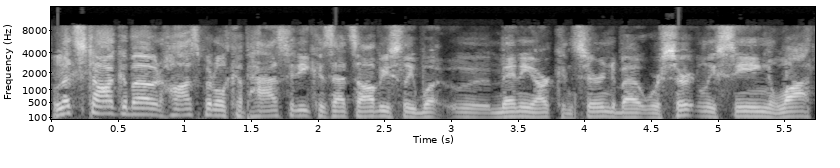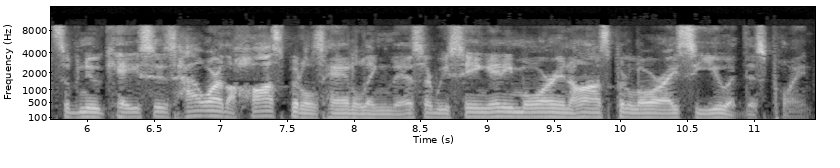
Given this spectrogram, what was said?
Let's talk about hospital capacity because that's obviously what uh, many are concerned about. We're certainly seeing lots of new cases. How are the hospitals handling this? Are we seeing any more in hospital or ICU at this point?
